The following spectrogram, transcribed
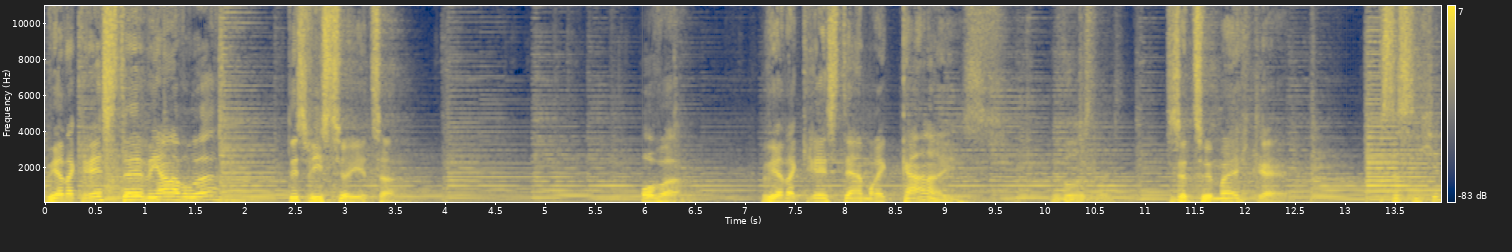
wer der größte Werner war, das wisst ihr jetzt auch. Aber wer der größte Amerikaner ist, Wie war das? das erzählen wir euch gleich. Ist das sicher?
